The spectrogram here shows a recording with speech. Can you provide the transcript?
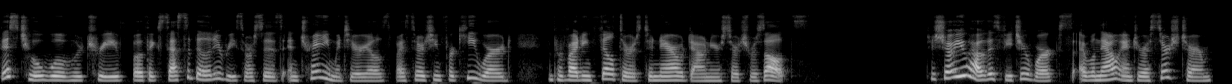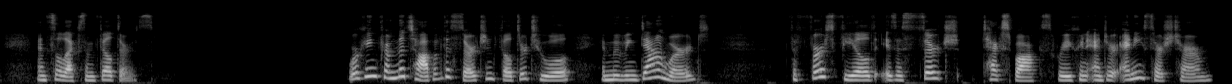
This tool will retrieve both accessibility resources and training materials by searching for keyword and providing filters to narrow down your search results. To show you how this feature works, I will now enter a search term and select some filters. Working from the top of the search and filter tool and moving downwards, the first field is a search text box where you can enter any search term.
